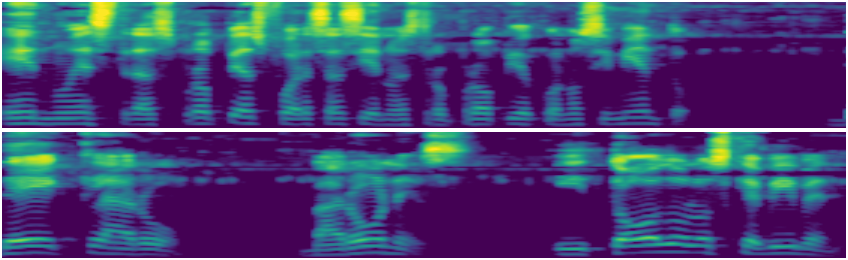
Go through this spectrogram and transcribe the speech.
en nuestras propias fuerzas y en nuestro propio conocimiento. Declaró, varones y todos los que viven,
